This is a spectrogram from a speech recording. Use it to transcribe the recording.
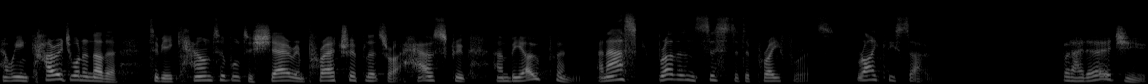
And we encourage one another to be accountable, to share in prayer triplets or a house group, and be open and ask brother and sister to pray for us. Rightly so. But I'd urge you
